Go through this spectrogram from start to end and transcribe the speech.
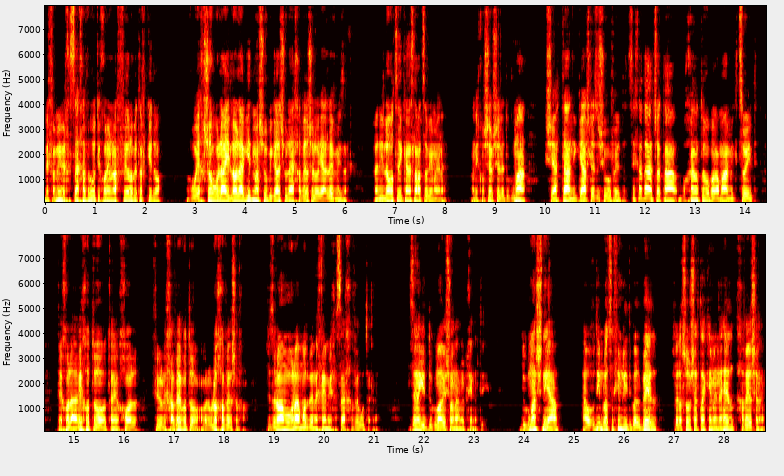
לפעמים יחסי החברות יכולים להפריע לו בתפקידו והוא יחשוב אולי לא להגיד משהו בגלל שאולי החבר שלו ייעלב מזה ואני לא רוצה להיכנס למצבים האלה. אני חושב שלדוגמה כשאתה ניגש לאיזשהו עובד צריך לדעת שאתה בוחן אותו ברמה המקצועית אתה יכול להעריך אותו, אתה יכול אפילו לחבב אותו אבל הוא לא חבר שלך וזה לא אמור לעמוד ביניכם יחסי החברות האלה. זה נגיד דוגמה ראשונה מבחינתי. דוגמה שנייה, העובדים לא צריכים להתבלבל ולחשוב שאתה כמנהל חבר שלהם.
